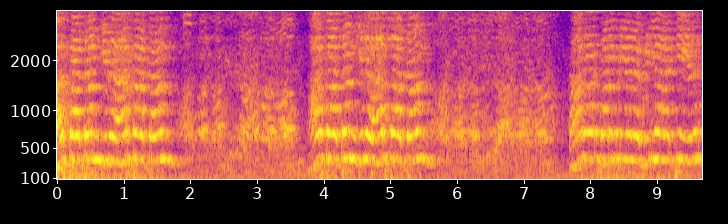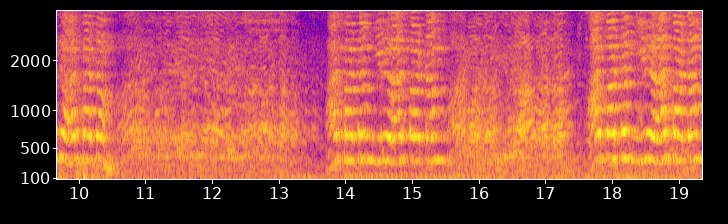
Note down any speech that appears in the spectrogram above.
ஆர்ப்பாட்டம் இது ஆர்ப்பாட்டம். ஆர்ப்பாட்டம் இது ஆர்ப்பாட்டம். தாரோடு போட முடியாத விடிய ஆட்சியை எதிர்த்து ஆர்ப்பாட்டம். ஆர்ப்பாட்டம் இது ஆர்ப்பாட்டம் ஆர்ப்பாட்டம் இது ஆர்ப்பாட்டம்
